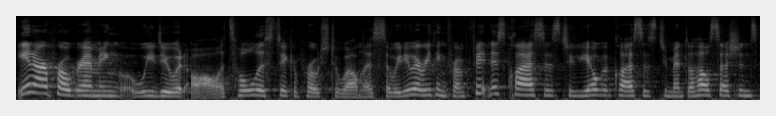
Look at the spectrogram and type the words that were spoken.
in our programming, we do it all. It's holistic approach to wellness. So we do everything from fitness classes to yoga classes to mental health sessions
